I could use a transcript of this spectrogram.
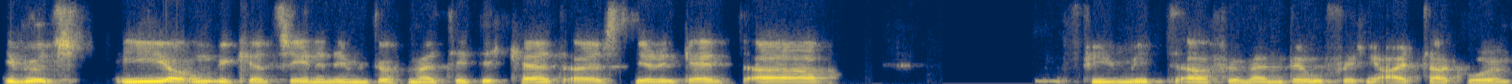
ich würde es eher umgekehrt sehen, indem durch meine Tätigkeit als Dirigent äh, viel mit äh, für meinen beruflichen Alltag wohl.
